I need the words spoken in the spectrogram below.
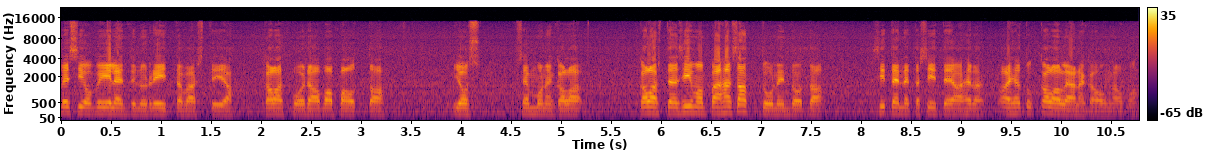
vesi on viilentynyt riittävästi ja kalat voidaan vapauttaa. Jos semmoinen kala, kalastajan siiman päähän sattuu, niin tuota, siten, että siitä ei aiheutu kalalle ainakaan ongelmaa.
